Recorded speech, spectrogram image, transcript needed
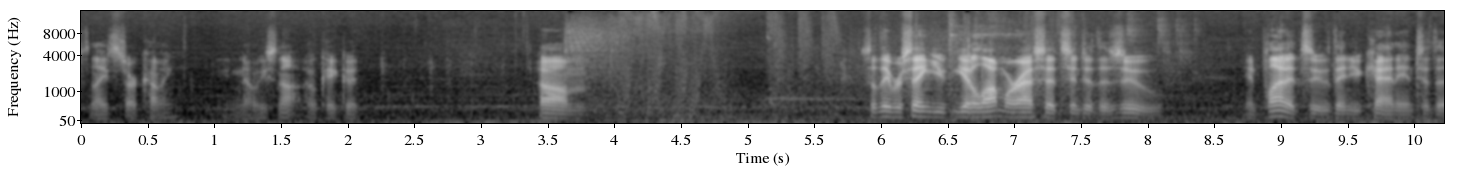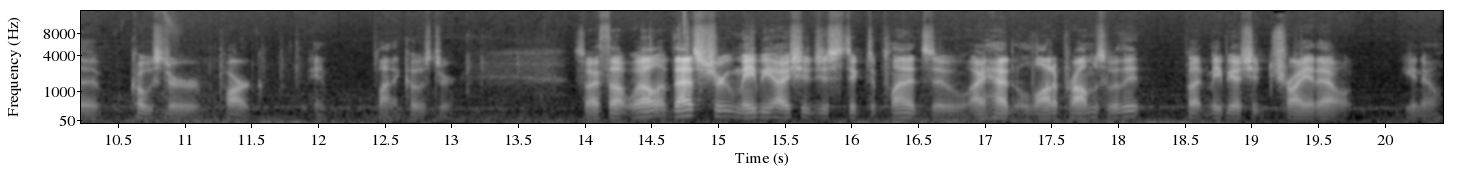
Is Nightstar coming? No, he's not. Okay, good. Um, so they were saying you can get a lot more assets into the zoo, in Planet Zoo, than you can into the coaster park in Planet Coaster. So I thought, well, if that's true, maybe I should just stick to Planet Zoo. I had a lot of problems with it, but maybe I should try it out, you know.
